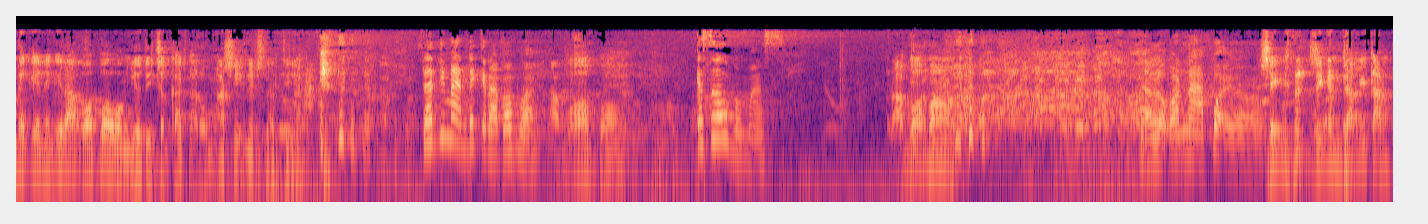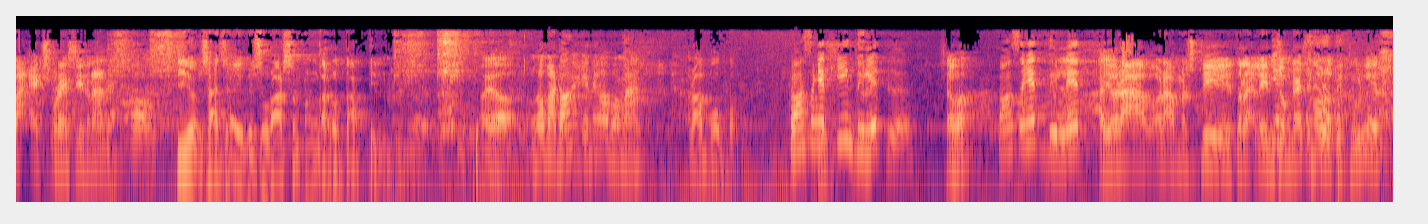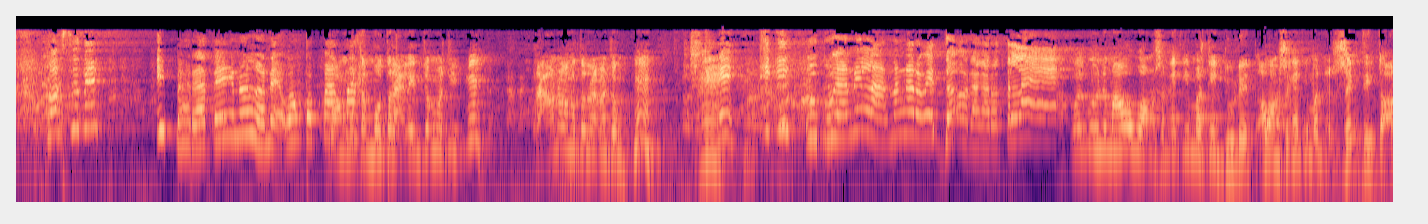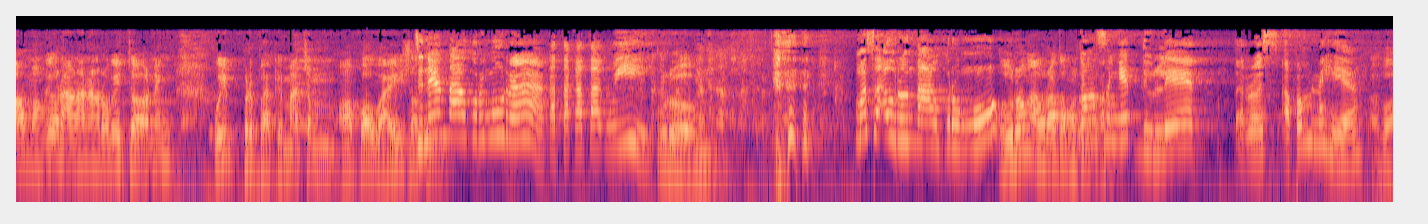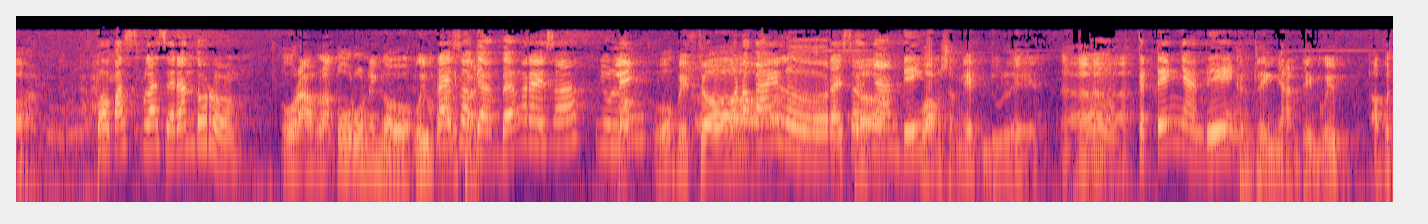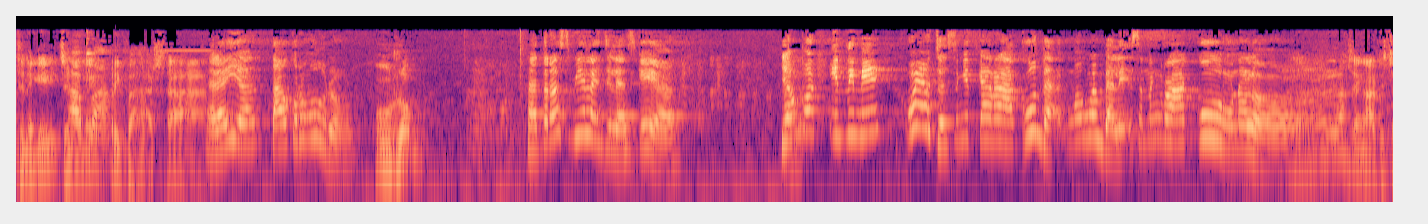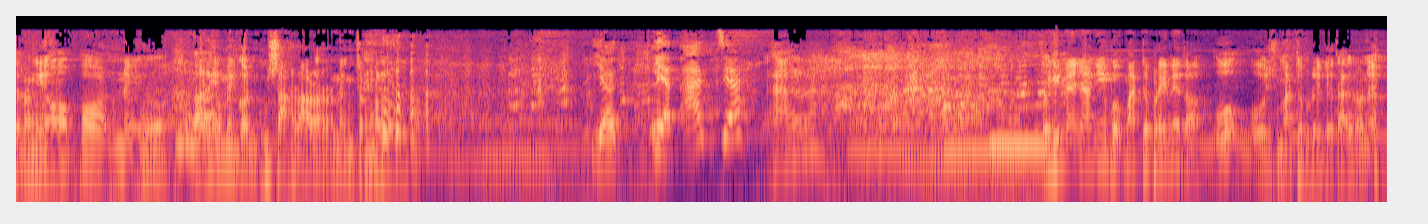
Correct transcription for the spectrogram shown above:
mandek kene ki ra apa-apa wong ya dicegat karo masinis dadi ya. Dadi mandek ora apa-apa. Ra apa-apa. Kesel apa, Mas? Ora apa-apa. Kalau kon napok ya. Sing sing ngendangi tanpa ekspresi tenan ya. Oh. Iya sajae wis ora seneng karo Tatin. Ayo, enggak mandek kene apa, Mas? Ora apa-apa. Wong sengit ki ndulit lho. Siapa? Wong sengit ndulit. Ayo ora ora mesti telek lincung kae sing ora didulit. Maksudnya ibaratnya ngono lho nek wong Wong pepatah. ketemu telek lincung mesti hm. Ora ono wong ketemu telek lincung. Hm. Hmm. Eh, iki hubungane lanang karo wedok ora karo telek. Aku ini mau wong sengit ki mesti ndulit. Wong sengit ki sing ditok omongke ora lanang karo wedok ning kuwi berbagai macam apa wae iso. Jenengan tau krungu ora kata-kata kuwi? urung. Masa urung tau krungu? Urung ora tau ngerti. Wong sengit ndulit. Terus apa meneh ya? Apa? Apa pas pelajaran turu? Ora ora turu ning nggawa. Kuwi Ra iso paribas- gambang, ra iso nyuling. Oh, beda. Ngono kae lho, ra iso Beda. nyanding. Wong sengit ndulit. Hmm, Ah. Gething nyanding. Gendring nyanding kuwi apa jenenge? Jenenge Apa? pribahasa. Lah iya, tau krungu urung? Urung. Nah terus piye lan jelaske ya? Ya kok intine kowe aja sengit karo aku, ndak kowe balik seneng karo aku ngono lho. Alah sing gak disenengi apa ne. Paling mengkon gusah laler ning cengel. Ya lihat aja. Alah. Kowe iki nek nyanyi mbok madhep rene to? Oh, oh wis madhep rene tak kira nek.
